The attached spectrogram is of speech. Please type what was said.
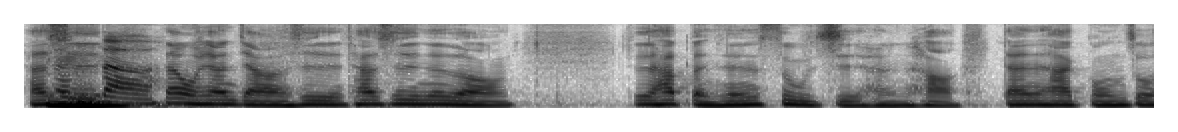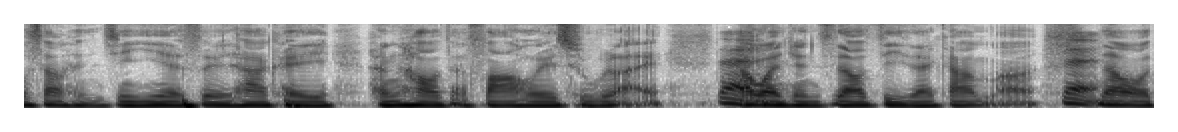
他是。但我想讲的是，他是那种，就是他本身素质很好，但是他工作上很敬业，所以他可以很好的发挥出来。他完全知道自己在干嘛。对。那我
